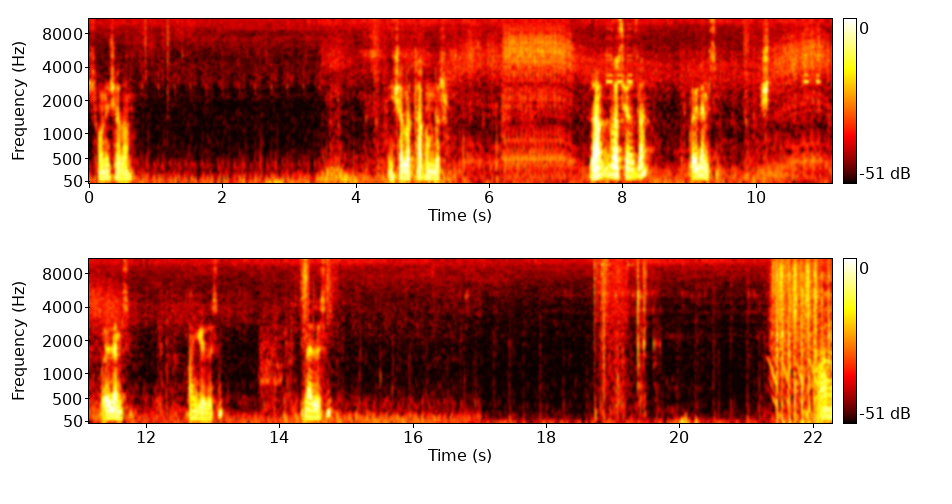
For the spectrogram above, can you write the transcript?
Son 3 adam. İnşallah takımdır. Rank mı kasıyorsunuz lan? Bu evde misin? Şşt. Bu evde misin? Hangi evdesin? Neredesin? Anam.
